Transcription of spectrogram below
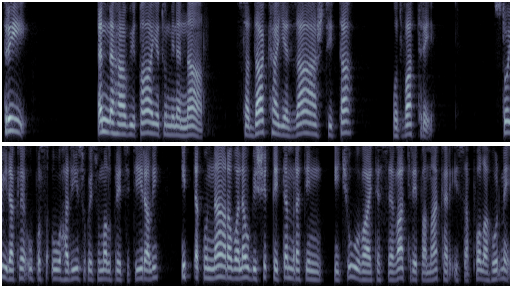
Tri, enneha viqajetun minen nar, sadaka je zaštita od vatre. Stoji dakle u, u hadisu koji smo malo prije citirali Ittaku nara walau bi shiqqi tamratin i čuvajte se vatre pa makar i sa pola hurme.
